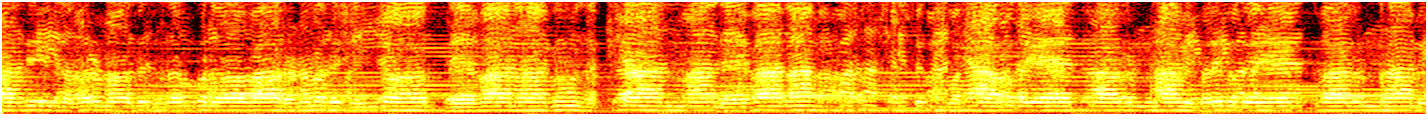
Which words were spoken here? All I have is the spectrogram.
आसीदवरुणोऽसि धृतपुरो वारुणमसि संयोद्देवानागो त्वा गृह्णामि परिपतये त्वा गृह्णामि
